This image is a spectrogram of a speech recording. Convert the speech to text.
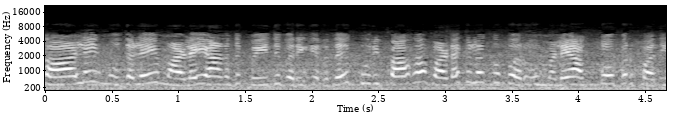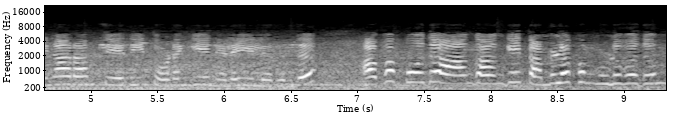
காலை முதலே மழையானது பெய்து வருகிறது. குறிப்பாக வடகிழக்கு பருவமழை அக்டோபர் பதினாறாம் தேதி தொடங்கிய நிலையிலிருந்து அவ்வப்போது ஆங்காங்கே தமிழகம் முழுவதும்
